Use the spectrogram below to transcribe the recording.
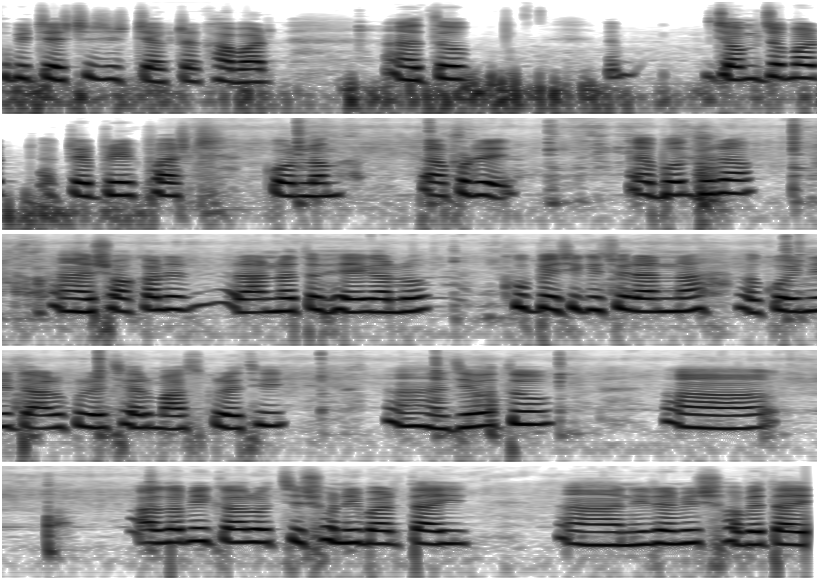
খুবই টেস্টি টেস্টি একটা খাবার। তো জমজমাট একটা ব্রেকফাস্ট করলাম। তারপরে বন্ধুরা সকালের রান্না তো হয়ে গেল। খুব বেশি কিছু রান্না করিনি, ডাল করেছি আর মাছ করেছি। যেহেতু আগামীকাল হচ্ছে শনিবার, তাই নিরামিষ হবে, তাই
